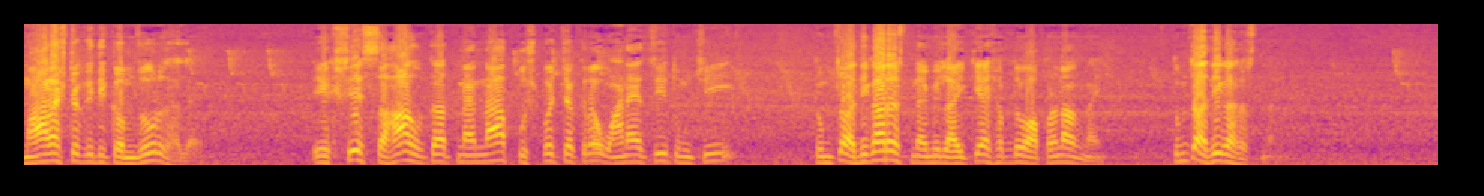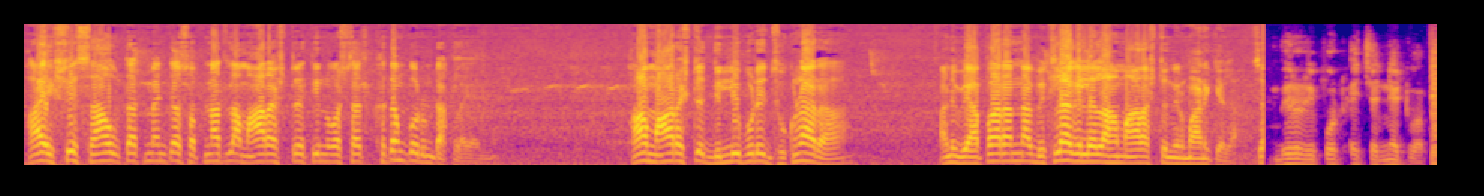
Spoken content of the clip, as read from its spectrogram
महाराष्ट्र किती कमजोर झाला आहे एकशे सहा हुतात्म्यांना पुष्पचक्र वाहण्याची तुमची तुमचा अधिकारच नाही. मी लायकी हा शब्द वापरणार नाही. तुमचा अधिकारच नाही. हा एकशे सहा हुतात्म्यांच्या स्वप्नातला महाराष्ट्र तीन वर्षात खतम करून टाकला यांनी. हा महाराष्ट्र दिल्लीपुढे झुकणारा आणि व्यापाऱ्यांना विकला गेलेला हा महाराष्ट्र निर्माण केला. Bureau report H network.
